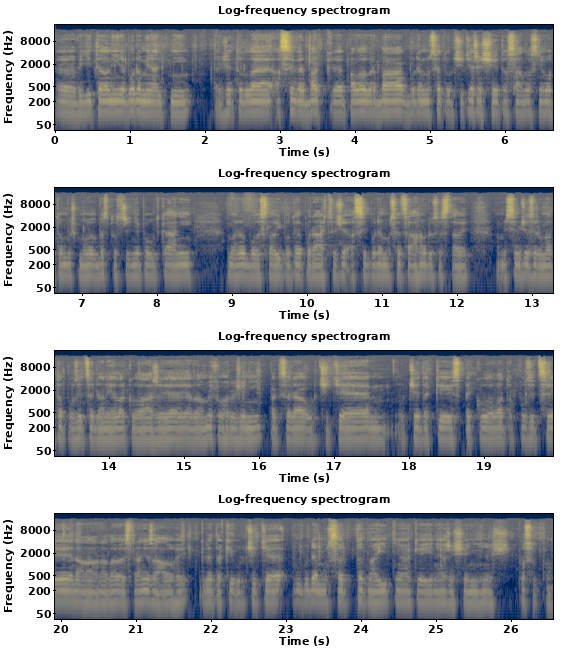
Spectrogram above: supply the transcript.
Eh, viditelný nebo dominantní. Takže tohle asi Vrba, Pavel Vrba bude muset určitě řešit a sám vlastně o tom už mluvil bezprostředně po utkání Mladou Boleslaví po té porážce, že asi bude muset sáhnout do sestavy. A myslím, že zrovna ta pozice Daniela Koláře je, je velmi v ohrožení. Pak se dá určitě, určitě taky spekulovat o pozici na, na levé straně zálohy, kde taky určitě bude muset najít nějaké jiné řešení než posud. No.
